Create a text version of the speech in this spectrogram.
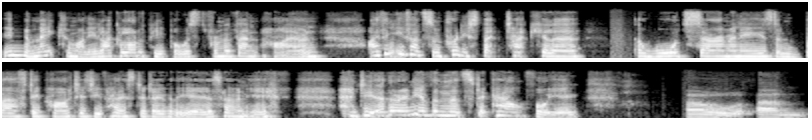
you know, make your money, like a lot of people, was from event hire, and I think you've had some pretty spectacular awards ceremonies and birthday parties you've hosted over the years, haven't you? you are there any of them that stick out for you? Oh, um,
